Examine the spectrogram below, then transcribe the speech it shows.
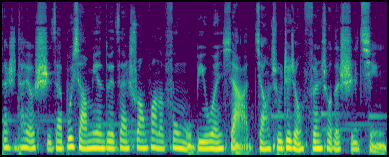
但是他又实在不想面对在双方的父母逼问下讲出这种分手的事情，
